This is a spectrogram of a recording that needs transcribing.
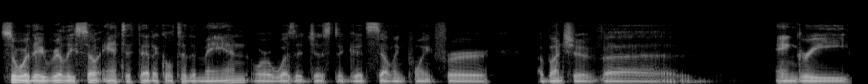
So were they really so antithetical to the man, or was it just a good selling point for a bunch of uh, angry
